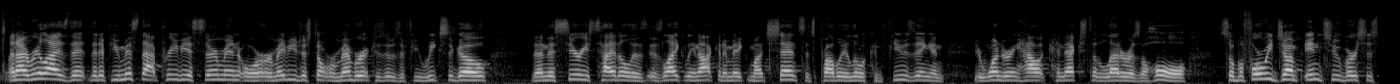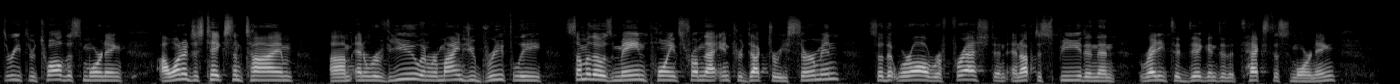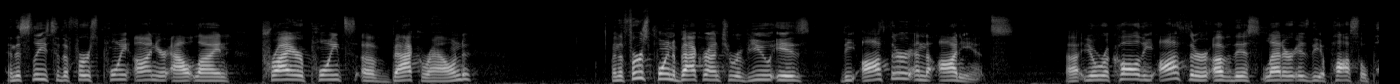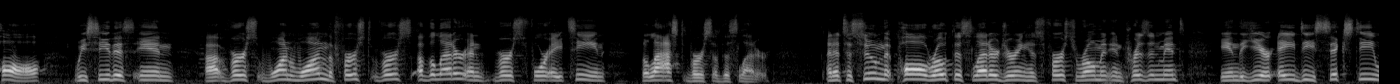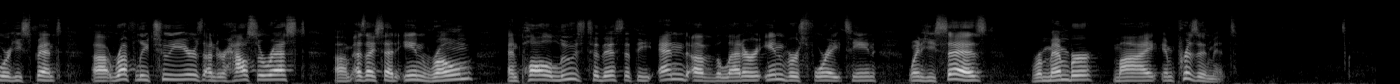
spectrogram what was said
And I realize that, that if you missed that previous sermon, or, or maybe you just don't remember it because it was a few weeks ago, then this series title is, is likely not going to make much sense. It's probably a little confusing, and you're wondering how it connects to the letter as a whole. So before we jump into verses 3 through 12 this morning, I want to just take some time um, and review and remind you briefly some of those main points from that introductory sermon so that we're all refreshed and, and up to speed and then ready to dig into the text this morning. And this leads to the first point on your outline prior points of background. And the first point of background to review is the author and the audience. Uh, you'll recall the author of this letter is the Apostle Paul. We see this in uh, verse 1 1, the first verse of the letter, and verse 418, the last verse of this letter. And it's assumed that Paul wrote this letter during his first Roman imprisonment in the year AD 60, where he spent uh, roughly two years under house arrest, um, as I said, in Rome. And Paul alludes to this at the end of the letter in verse 418 when he says, Remember my imprisonment.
